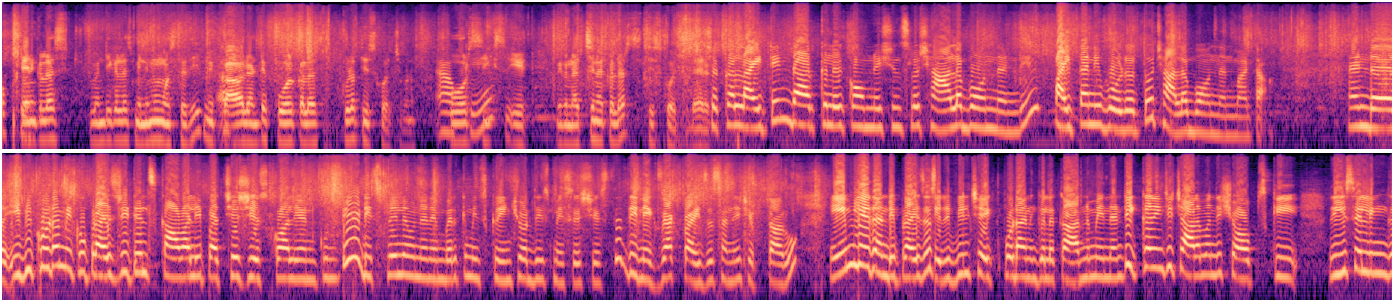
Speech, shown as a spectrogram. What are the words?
Okay. Ten colours twenty colours minimum వస్తుంది. మీకు కావాలంటే ఫోర్ కలర్స్ కూడా తీసుకోవచ్చు madam four Okay. Six eight. మీకు నచ్చిన కలర్స్ తీసుకోవచ్చు direct light and dark colour కాంబినేషన్స్లో చాలా బాగుందండి. పైతాని బోర్డర్తో చాలా బాగుందన్నమాట. అండ్ ఇవి కూడా మీకు ప్రైస్ డీటెయిల్స్ కావాలి పర్చేస్ చేసుకోవాలి అనుకుంటే డిస్ప్లేలో ఉన్న నెంబర్కి మీరు స్క్రీన్ షాట్ తీసి మెసేజ్ చేస్తే దీని ఎగ్జాక్ట్ ప్రైజెస్ అనేవి చెప్తారు. ఏం లేదండి ప్రైజెస్ రివీల్ చేయకపోవడానికి గల కారణం ఏంటంటే ఇక్కడ నుంచి చాలా మంది షాప్స్కి రీసెల్లింగ్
